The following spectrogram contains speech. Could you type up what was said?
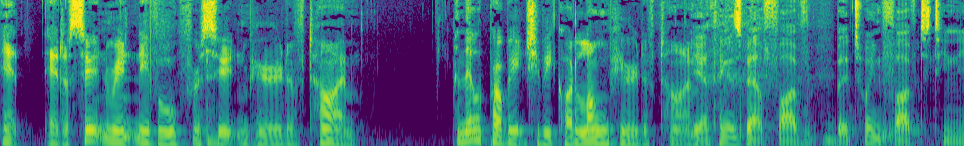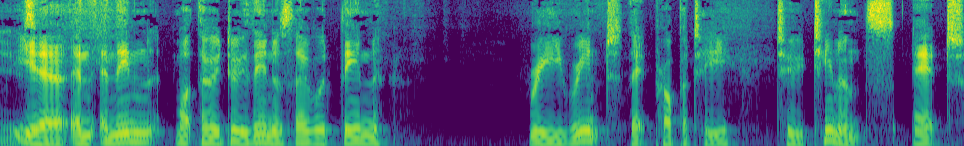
at, at a certain rent level for a certain period of time," and that would probably actually be quite a long period of time. Yeah, I think it's about five, between five to ten years. Yeah, and, and then what they would do then is they would then re-rent that property to tenants at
